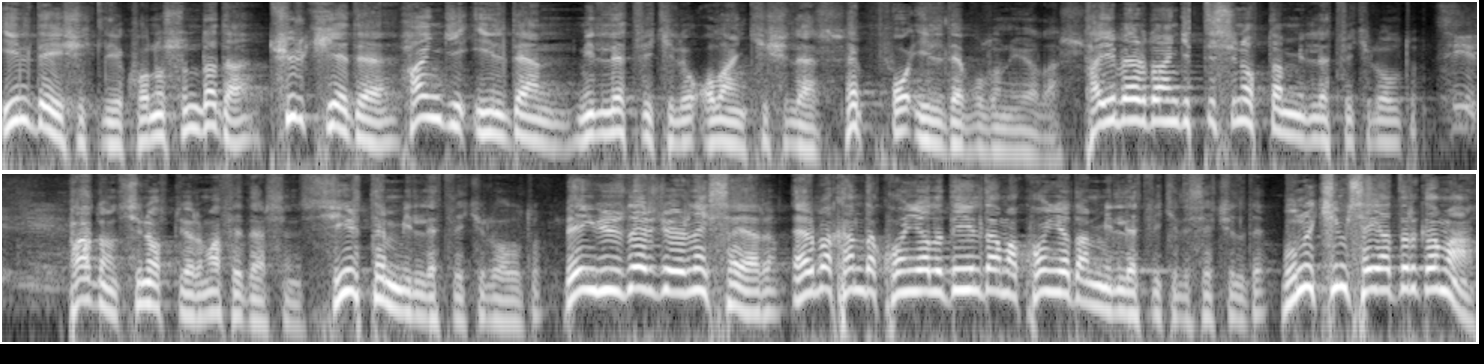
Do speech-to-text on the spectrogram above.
İl değişikliği konusunda da Türkiye'de hangi ilden milletvekili olan kişiler hep o ilde bulunuyorlar. Tayyip Erdoğan gitti Sinop'tan milletvekili oldu. Pardon Sinop diyorum affedersiniz. Siirt'ten milletvekili oldu. Ben yüzlerce örnek sayarım. Erbakan da Konyalı değildi ama Konya'dan milletvekili seçildi. Bunu kimse yadırgamaz.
